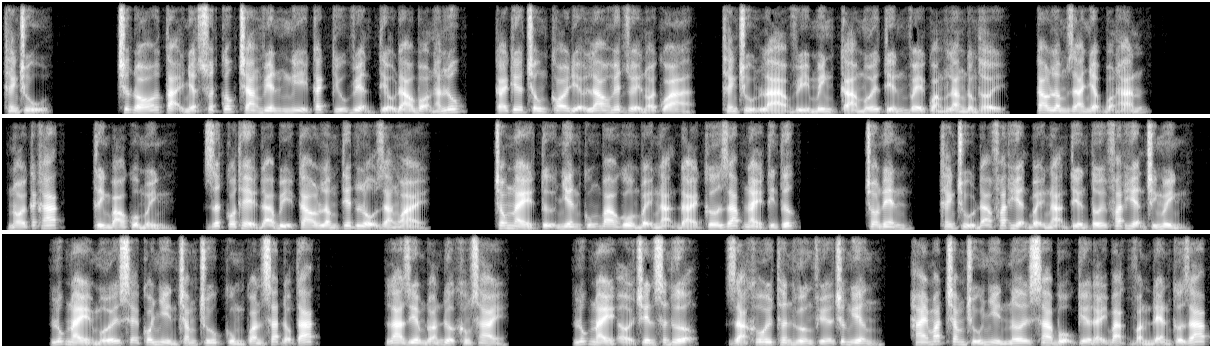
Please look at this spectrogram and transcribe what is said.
Thánh chủ. Trước đó tại nhật xuất cốc trang viên nghị cách cứu viện tiểu đao bọn hắn lúc, cái kia trông coi địa lao huyết duệ nói qua, thánh chủ là vì minh cá mới tiến về quảng lăng đồng thời, cao lâm gia nhập bọn hắn. Nói cách khác, tình báo của mình rất có thể đã bị cao lâm tiết lộ ra ngoài trong này tự nhiên cũng bao gồm bệnh ngạn đài cơ giáp này tin tức. Cho nên, thánh chủ đã phát hiện bệnh ngạn tiến tới phát hiện chính mình. Lúc này mới sẽ có nhìn chăm chú cùng quan sát động tác. La diêm đoán được không sai. Lúc này ở trên sân thượng, giả khôi thân hướng phía trước nghiêng, hai mắt chăm chú nhìn nơi xa bộ kia đáy bạc vằn đen cơ giáp.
